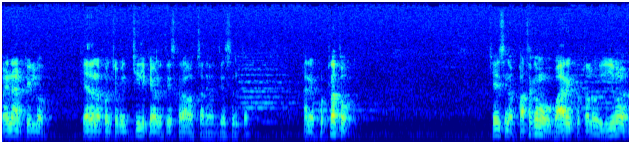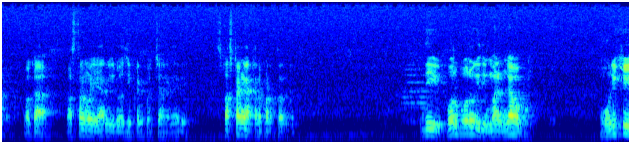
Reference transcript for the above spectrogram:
మైనారిటీల్లో ఏదైనా కొంచెం చీలిక ఏమైనా తీసుకురావచ్చు అనే ఉద్దేశంతో అనే కుట్రతో చేసిన పథకం ఒక భారీ కుట్రలో ఈమె ఒక వస్త్రమయ్యారు ఈరోజు ఇక్కడికి వచ్చారనేది స్పష్టంగా కనపడుతుంది. ఇది పోను పోను ఇది మరంగా మురికి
